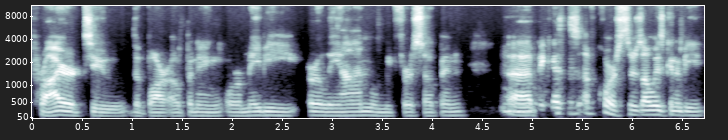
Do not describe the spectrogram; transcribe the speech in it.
prior to the bar opening, or maybe early on when we first opened, uh, mm-hmm. uh, because of course there's always going to be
